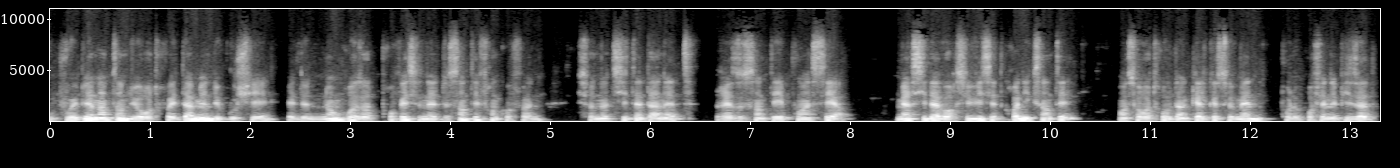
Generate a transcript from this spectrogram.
Vous pouvez bien entendu retrouver Damien Duboucher et de nombreux autres professionnels de santé francophone sur notre site internet réseausanté.ca. Merci d'avoir suivi cette chronique santé. On se retrouve dans quelques semaines pour le prochain épisode.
